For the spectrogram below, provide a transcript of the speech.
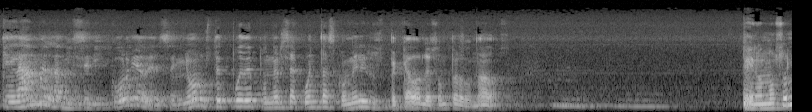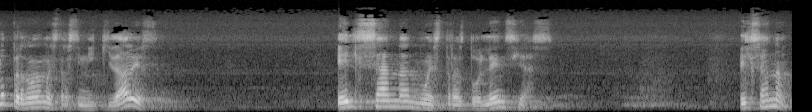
clama la misericordia del Señor, usted puede ponerse a cuentas con Él y sus pecados le son perdonados. Pero no solo perdona nuestras iniquidades, Él sana nuestras dolencias. Él sana.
